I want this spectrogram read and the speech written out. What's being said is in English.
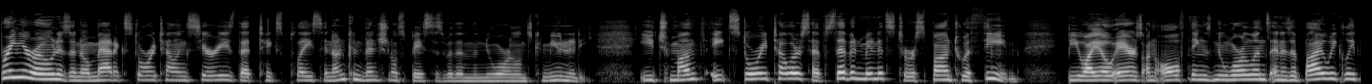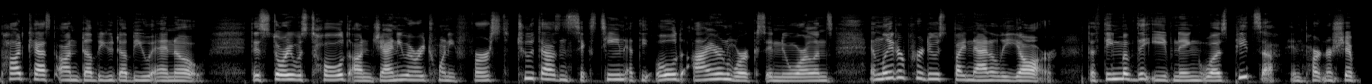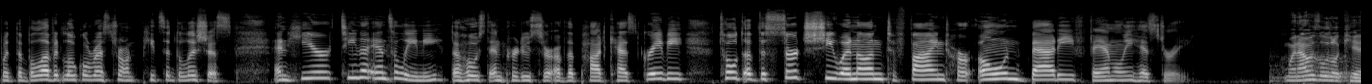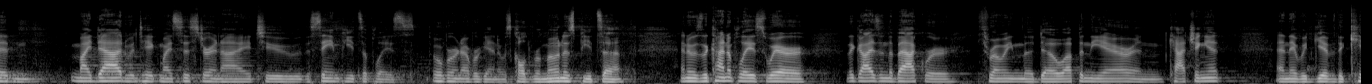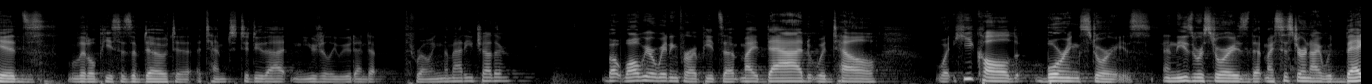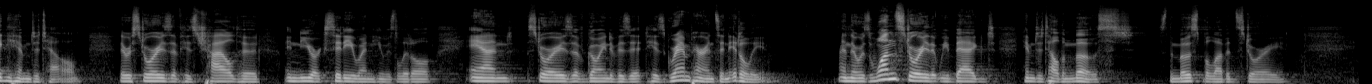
Bring Your Own is a nomadic storytelling series that takes place in unconventional spaces within the New Orleans community. Each month, eight storytellers have seven minutes to respond to a theme. BYO airs on All Things New Orleans and is a bi weekly podcast on WWNO. This story was told on January 21st, 2016, at the Old Iron Works in New Orleans and later produced by Natalie Yahr. The theme of the evening was pizza, in partnership with the beloved local restaurant Pizza Delicious. And here, Tina Antolini, the host and producer of the podcast Gravy, told of the search she went on to find her own batty family history. When I was a little kid, my dad would take my sister and I to the same pizza place over and over again. It was called Ramona's Pizza. And it was the kind of place where the guys in the back were throwing the dough up in the air and catching it. And they would give the kids little pieces of dough to attempt to do that. And usually we would end up throwing them at each other. But while we were waiting for our pizza, my dad would tell what he called boring stories. And these were stories that my sister and I would beg him to tell. There were stories of his childhood in New York City when he was little, and stories of going to visit his grandparents in Italy. And there was one story that we begged him to tell the most. It's the most beloved story.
